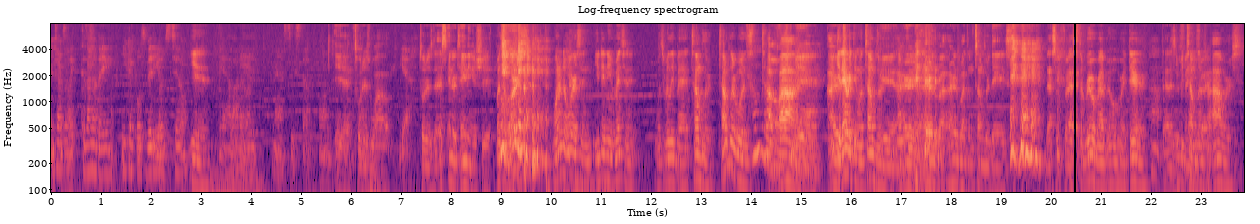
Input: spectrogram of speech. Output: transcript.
In terms of like, because I know they you can post videos too. Yeah. Yeah, a lot of like nasty stuff on. Twitter. Yeah, Twitter's wild. Yeah. Twitter's it's entertaining as shit. But the worst, one of the worst, and you didn't even mention it, was really bad. Tumblr. Tumblr was Tumblr. top Oh, five. yeah. I You heard- get everything on Tumblr. Yeah, I heard, I heard about, I heard about them Tumblr days. That's a fact. That's the real rabbit hole right there. Uh-uh. That is a You be funny tumbling for hours.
